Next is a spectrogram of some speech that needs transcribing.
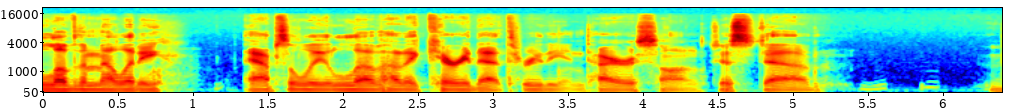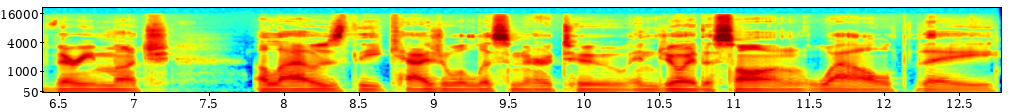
Love the melody. Absolutely love how they carried that through the entire song. Just uh, very much allows the casual listener to enjoy the song while they,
